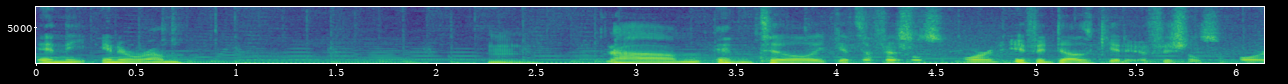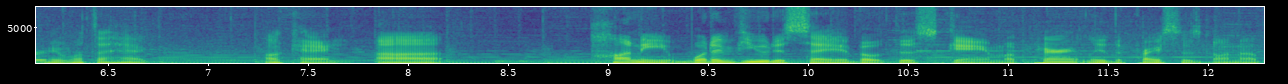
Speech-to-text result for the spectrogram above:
in the interim. Hmm. Um, until it gets official support, if it does get official support. Wait, what the heck? Okay. Uh, honey, what have you to say about this game? Apparently, the price has gone up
